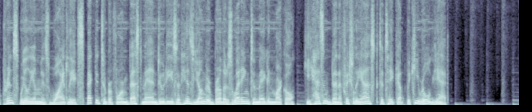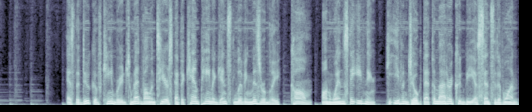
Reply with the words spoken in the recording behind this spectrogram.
Prince William is widely expected to perform best man duties at his younger brother's wedding to Meghan Markle, he hasn't been officially asked to take up the key role yet. As the Duke of Cambridge met volunteers at the campaign against living miserably, calm, on Wednesday evening, he even joked that the matter could be a sensitive one.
